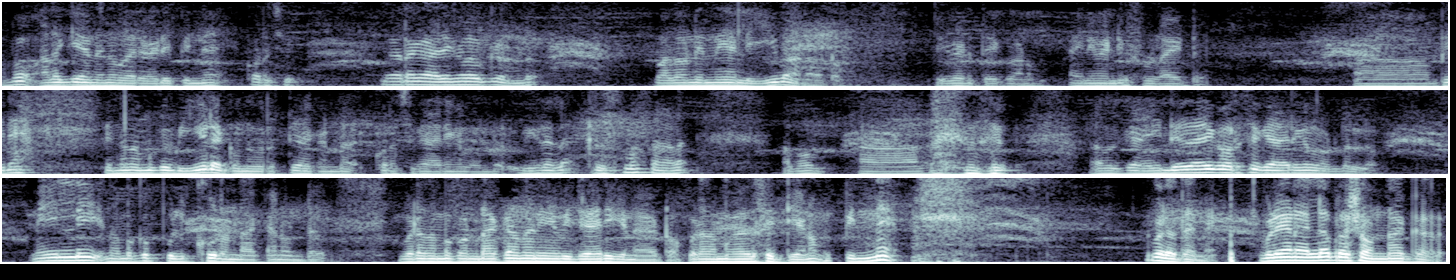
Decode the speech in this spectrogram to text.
അപ്പോൾ അതൊക്കെയാണ് ഇന്ന് പരിപാടി. പിന്നെ കുറച്ച് വേറെ കാര്യങ്ങളൊക്കെ ഉണ്ട്. അപ്പോൾ അതുകൊണ്ട് ഇന്ന് ഞാൻ ലീവാണ് കേട്ടോ. ലീവ് എടുത്തേക്ക് വേണം. അതിന് വേണ്ടി ഫുള്ളായിട്ട് പിന്നെ പിന്നെ നമുക്ക് വീടൊക്കെ ഒന്ന് വൃത്തിയാക്കേണ്ട കുറച്ച് കാര്യങ്ങളുണ്ട്. വീടല്ല ക്രിസ്മസ് ആണ് അപ്പം നമുക്ക് അതിന്റേതായ കുറച്ച് കാര്യങ്ങളുണ്ടല്ലോ. മെയിൻലി നമുക്ക് പുൽക്കൂട് ഉണ്ടാക്കാനുണ്ട്. ഇവിടെ നമുക്ക് ഉണ്ടാക്കാമെന്നാണ് ഞാൻ വിചാരിക്കണം കേട്ടോ. ഇവിടെ നമുക്കത് സെറ്റ് ചെയ്യണം. പിന്നെ ഇവിടെ തന്നെ. ഇവിടെയാണ് എല്ലാ പ്രാവശ്യം ഉണ്ടാക്കാറ്.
